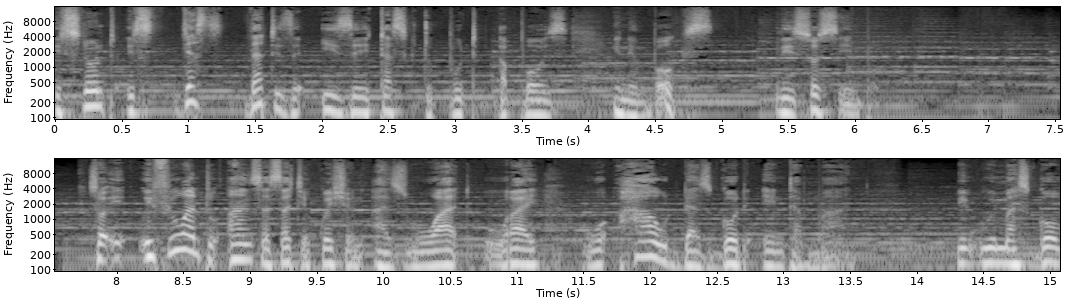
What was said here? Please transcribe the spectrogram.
it's not. It's just that is a easy task to put apples in a box. It is so simple. So, if you want to answer such a question as what, why, how does God enter man, we must go.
